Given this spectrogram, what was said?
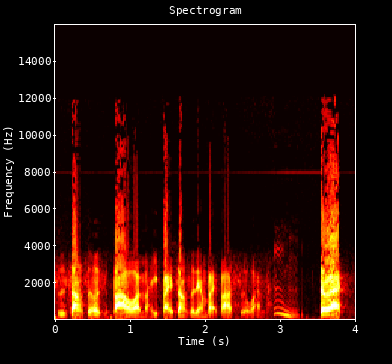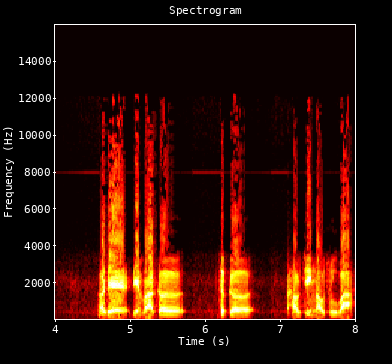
十张是二十八万嘛，一百张是两百八十万嘛，嗯，对不对？而且联发科这个好进好出吧，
